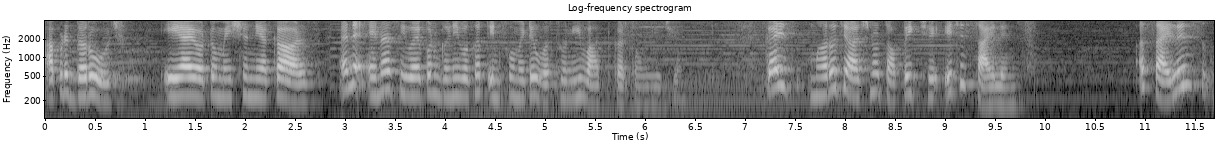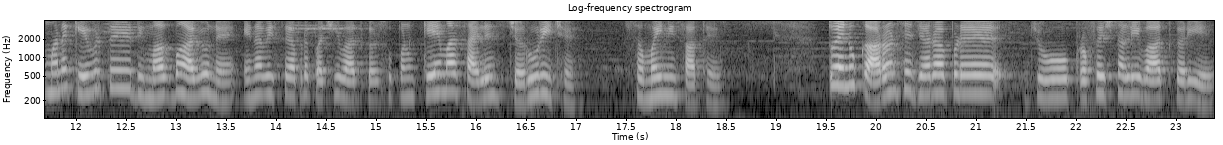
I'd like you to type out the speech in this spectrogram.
આપણે દરરોજ એઆઈ ઓટોમેશન યા કાર્સ અને એના સિવાય પણ ઘણી વખત ઇન્ફોર્મેટિવ વસ્તુની વાત કરતા હોઈએ છીએ. ગાઈઝ મારો જે આજનો ટોપિક છે, એ છે સાયલેન્સ આ સાયલેન્સ મને કેવી રીતે દિમાગમાં આવ્યું ને, એના વિશે આપણે પછી વાત કરશું, પણ કેમ આ સાયલેન્સ જરૂરી છે સમયની સાથે? તો એનું કારણ છે, જ્યારે આપણે જો પ્રોફેશનલી વાત કરીએ,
